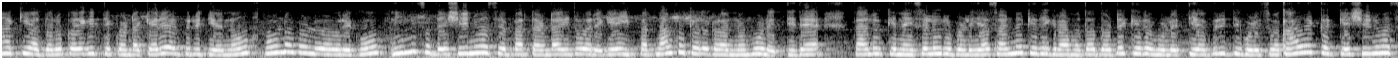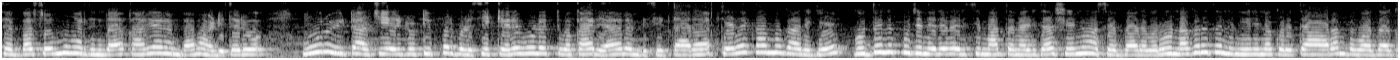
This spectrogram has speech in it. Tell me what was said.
ಹಾಕಿ ಆದರೂ ಕೈಗೆತ್ತಿಕೊಂಡ ಕೆರೆ ಅಭಿವೃದ್ಧಿಯನ್ನು ಪೂರ್ಣಗೊಳ್ಳುವವರೆಗೂ ನಿಲ್ಲಿಸದೆ ಶ್ರೀನಿವಾಸ್ ಹೆಬ್ಬಾರ್ ತಂಡ ಇದುವರೆಗೆ ಇಪ್ಪತ್ನಾಲ್ಕು ಕೆರೆಗಳನ್ನು ಹೂಳೆತ್ತಿದೆ. ತಾಲೂಕಿನ ಇಸಳೂರು ಬಳಿಯ ಸಣ್ಣಕೆರೆ ಗ್ರಾಮದ ದೊಡ್ಡಕೆರೆ ಹೂಳೆತ್ತಿ ಅಭಿವೃದ್ಧಿಗೊಳಿಸುವ ಕಾರ್ಯಕ್ಕೆ ಶ್ರೀನಿವಾಸ್ ಹೆಬ್ಬಾರ್ ಸೋಮವಾರದಿಂದ ಕಾರ್ಯಾರಂಭ ಮಾಡಿದರು. ಮೂರು ಇಟಾಚಿ ಎರಡು ಟಿಪ್ಪರ್ ಬಳಸಿ ಕೆರೆ ಹೂಳೆತ್ತುವ ಕಾರ್ಯ ಆರಂಭಿಸಿದ್ದಾರೆ. ಕೆರೆ ಕಾಮಗಾರಿಗೆ ಗುದ್ದಲಿ ಪೂಜೆ ನೆರವೇರಿಸಿ ಮಾತನಾಡಿದ ಶ್ರೀನಿವಾಸ ಹೆಬ್ಬಾರ್ ಅವರು ನಗರದಲ್ಲಿ ನೀರಿನ ಕೊರತೆ ಆರಂಭವಾದಾಗ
